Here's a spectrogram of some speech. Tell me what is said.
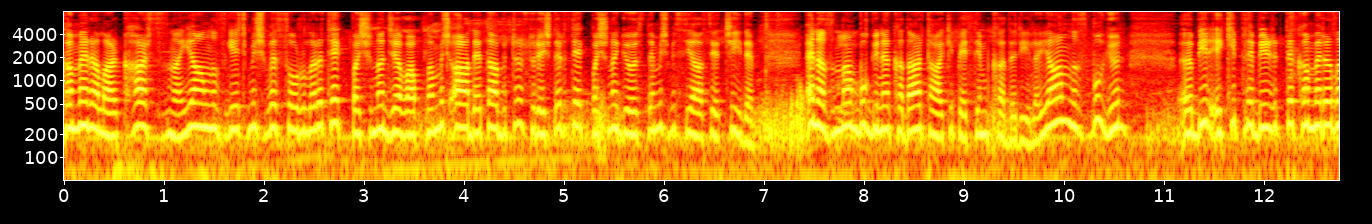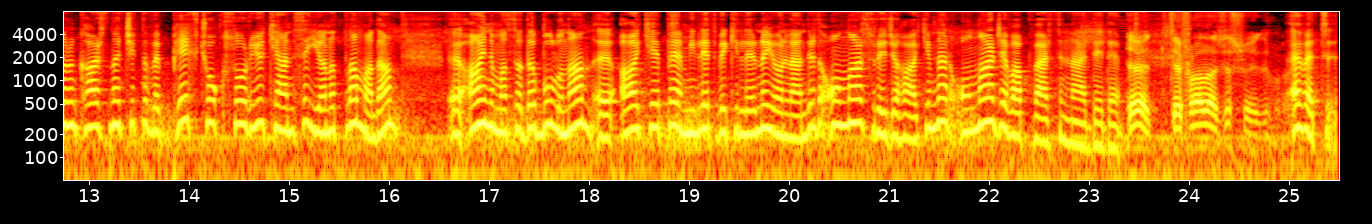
kameralar karşısına yalnız geçmiş ve soruları tek başına cevaplamış. Adeta bütün süreçleri tek başına göğüslemiş bir siyasetçiydi. En azından bugüne kadar takip ettiğim kadarıyla. Yalnız bugün e, bir ekiple birlikte kameraların karşısına çıktı ve pek çok soruyu kendisi yanıtlamadan e, aynı masada bulunan e, AKP milletvekillerine yönlendirdi. Onlar sürece hakimler, onlar cevap versinler dedi. Evet, defalarca söyledi bunu. Evet,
